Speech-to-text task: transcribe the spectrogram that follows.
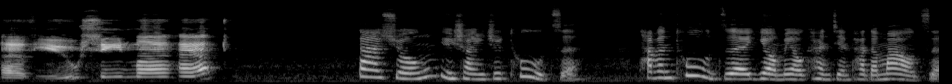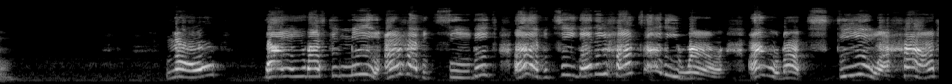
Have you seen my hat? 大熊遇上一只兔子，他问兔子有没有看见他的帽子。 No. Why are you asking me? I haven't seen it. I haven't seen any hats anywhere. I will not steal a hat.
